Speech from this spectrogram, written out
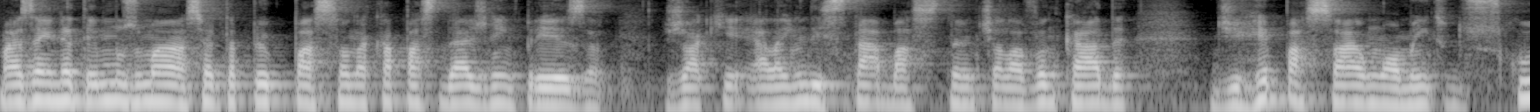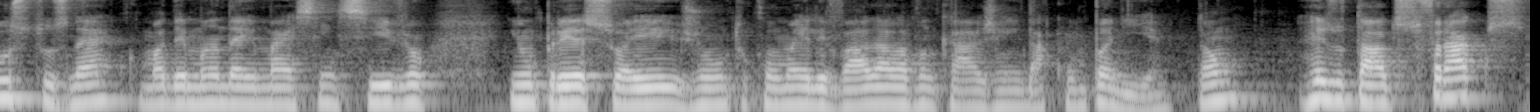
mas ainda temos uma certa preocupação na capacidade da empresa, já que ela ainda está bastante alavancada de repassar um aumento dos custos, né, com uma demanda aí mais sensível e um preço aí junto com uma elevada alavancagem da companhia. Então, resultados fracos,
